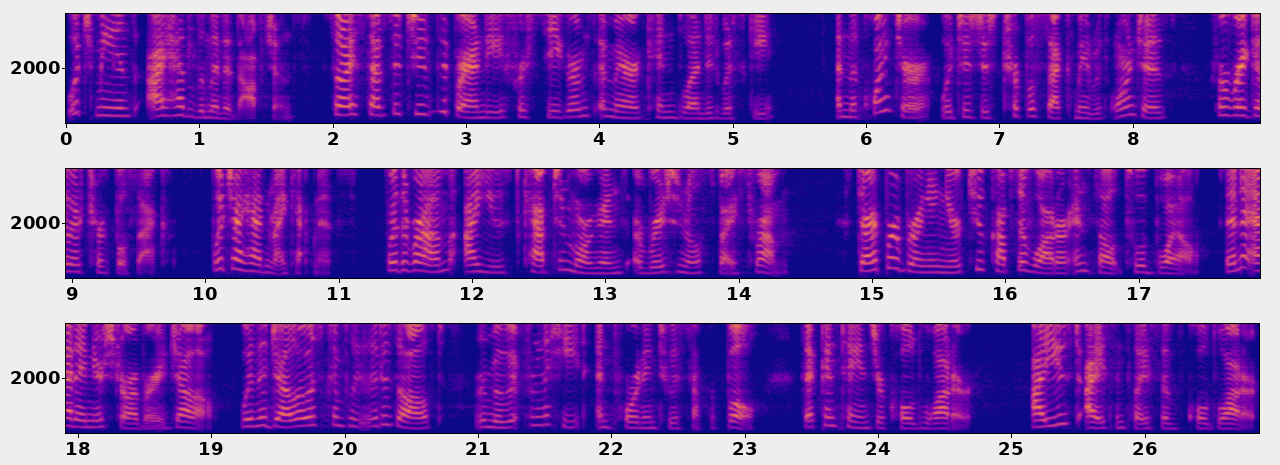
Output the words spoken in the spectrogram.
which means I had limited options. So I substituted the brandy for Seagram's American blended whiskey, and the Cointreau, which is just triple sec made with oranges, for regular triple sec, which I had in my cabinets. For the rum, I used Captain Morgan's original spiced rum. Start by bringing your 2 cups of water and salt to a boil, then add in your strawberry jello. When the jello is completely dissolved, remove it from the heat and pour it into a separate bowl that contains your cold water. I used ice in place of cold water.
